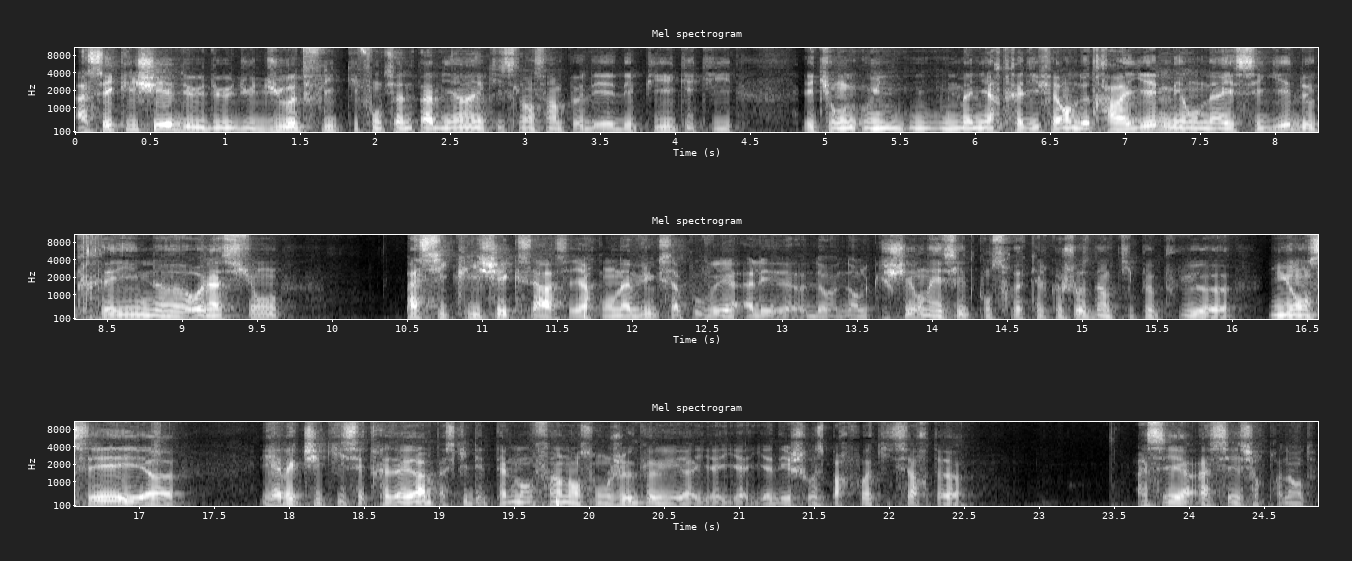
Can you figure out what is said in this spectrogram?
assez cliché du, du- du duo de flics qui fonctionne pas bien et qui se lance un peu des, des pics et qui, et qui ont une, une manière très différente de travailler mais on a essayé de créer une relation pas si cliché que ça. C'est-à-dire qu'on a vu que ça pouvait aller euh, dans, dans le cliché, on a essayé de construire quelque chose d'un petit peu plus euh, nuancé et, euh, et avec Checky, c'est très agréable parce qu'il est tellement fin dans son jeu qu'il y, a- il y a- il y a des choses parfois qui sortent euh, assez, assez surprenantes.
